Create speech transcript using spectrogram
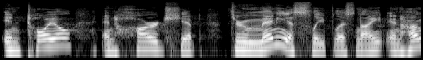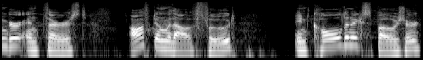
in toil and hardship, through many a sleepless night, in hunger and thirst, often without food, in cold and exposure.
